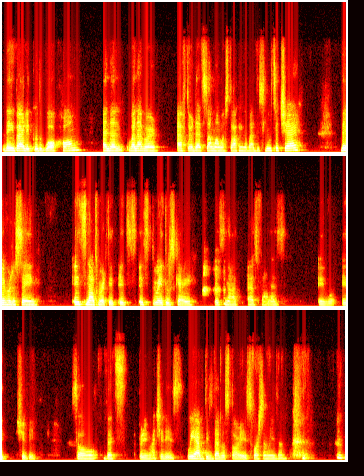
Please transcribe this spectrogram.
they barely could walk home. And then, whenever after that someone was talking about this Luca chair, they were just saying, it's not worth it. It's, it's way too scary. It's not as fun as it, will, it should be. So that's pretty much it is. We have these devil stories for some reason.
